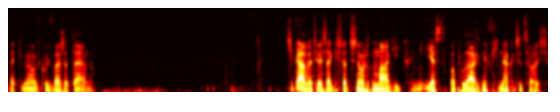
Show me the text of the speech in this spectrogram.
Taki moment, kurwa, że ten. Ciekawe, czy jest jakiś na przykład magik jest popularny w Chinach, czy coś.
